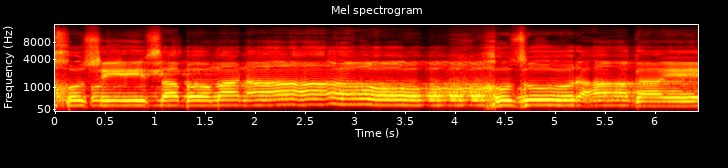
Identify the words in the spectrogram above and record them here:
خوشی سب مناؤ حضور آ گئے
